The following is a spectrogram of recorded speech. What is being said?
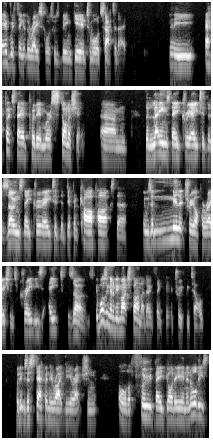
everything at the racecourse was being geared towards Saturday. The efforts they had put in were astonishing. Um, the lanes they created, the zones they created, the different car parks, the it was a military operation to create these eight zones. It wasn't going to be much fun, I don't think, the truth be told, but it was a step in the right direction. All the food they got in and all these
